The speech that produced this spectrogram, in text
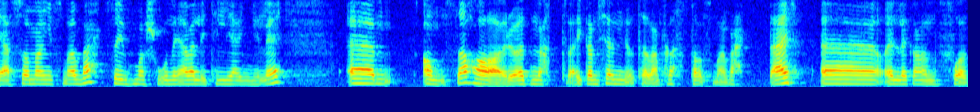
er så mange som har vært, så informasjonen er veldig tilgjengelig. Um, ANSA har jo et nettverk. De kjenner jo til de fleste som har vært der, uh, eller kan få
